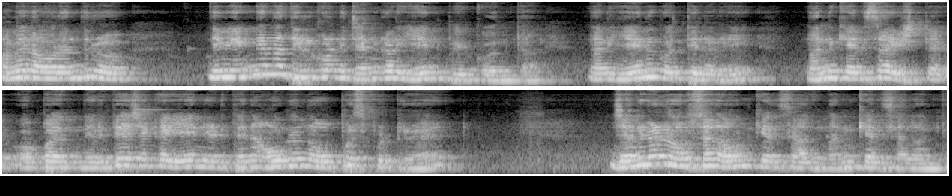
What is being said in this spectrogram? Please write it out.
ಆಮೇಲೆ ಅವರಂದರು ನೀವು ಹೆಂಗನ್ನ ತಿಳ್ಕೊಂಡು ಜನಗಳಿಗೆ ಏನು ಬೇಕು ಅಂತ? ನನಗೇನು ಗೊತ್ತಿಲ್ಲ ರೀ. ನನ್ನ ಕೆಲಸ ಇಷ್ಟೇ. ಒಬ್ಬ ನಿರ್ದೇಶಕ ಏನು ಹೇಳ್ತಾನೆ, ಅವನನ್ನು ಒಪ್ಪಿಸ್ಬಿಟ್ರೆ ಜನಗಳನ್ನ ಒಪ್ಸೋದು ಅವ್ನ ಕೆಲಸ ಅದು ನನ್ನ ಕೆಲಸ ಅಂತ.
